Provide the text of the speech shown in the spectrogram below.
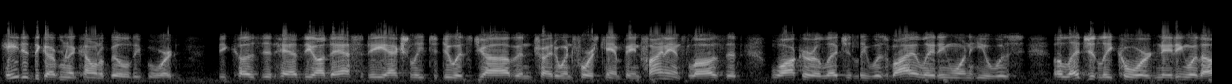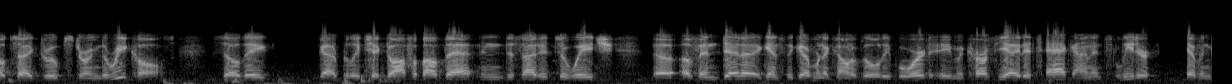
hated the Government Accountability Board because it had the audacity actually to do its job and try to enforce campaign finance laws that Walker allegedly was violating when he was allegedly coordinating with outside groups during the recalls. So they got really ticked off about that and decided to wage uh, a vendetta against the Government Accountability Board, a McCarthyite attack on its leader, Kevin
